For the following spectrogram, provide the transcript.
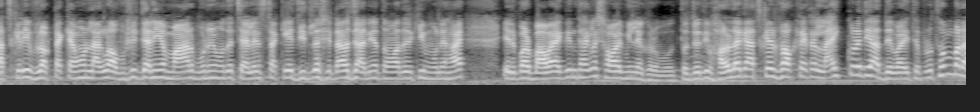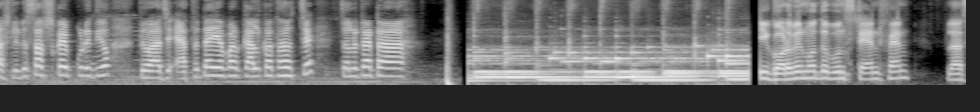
আজকের এই ব্লগটা কেমন লাগল অবশ্যই জানিয়ে মার বোনের মধ্যে চ্যালেঞ্জটা কে জিতলো সেটাও জানিয়ে তোমাদের কি মনে হয়? এরপর বাবা একদিন থাকলে সবাই মিলে করব। তো যদি ভালো লাগে আজকের ব্লগটা একটা লাইক করে দিও আর দেবাড়িতে প্রথমবার আসলে একটু সাবস্ক্রাইব করে দিও। তো আজ এতটাই এবার কাল কথা হচ্ছে চলো টাটা। এই গরমের মধ্যে বোন স্ট্যান্ড ফ্যান প্লাস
